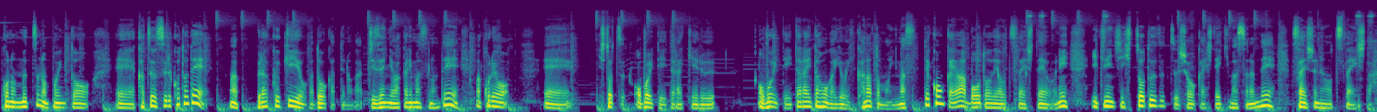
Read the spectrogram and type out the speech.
この6つのポイントを、えー、活用することで、まあ、ブラック企業かどうかっていうのが事前にわかりますので、まあ、これを、えー、一つ覚えていただける覚えていただいた方が良いかなと思います。で、今回は冒頭でお伝えしたように、1日1つずつ紹介していきますので、最初にお伝えした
